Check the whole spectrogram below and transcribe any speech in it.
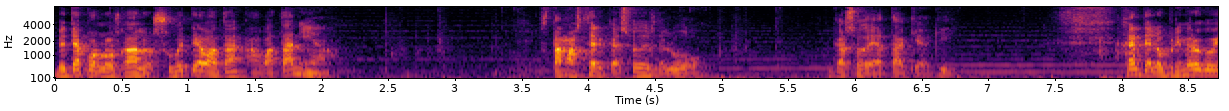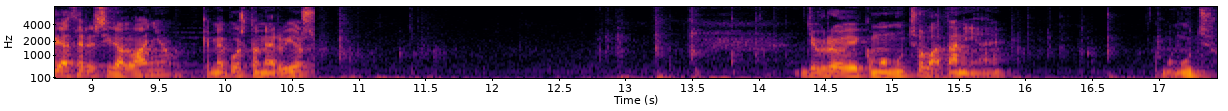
Vete a por los galos, súbete a, a Batania. Está más cerca, eso desde luego. En caso de ataque aquí. Gente, lo primero que voy a hacer es ir al baño, que me he puesto nervioso. Yo creo que como mucho Batania, ¿eh? Como mucho.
